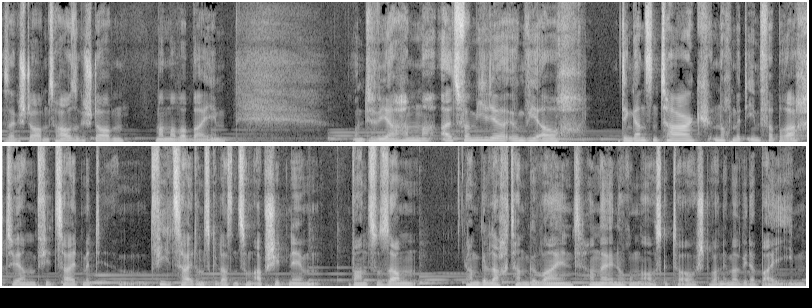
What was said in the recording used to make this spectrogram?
ist er gestorben, zu Hause gestorben. Mama war bei ihm. Und wir haben als Familie irgendwie auch den ganzen Tag noch mit ihm verbracht. Wir haben viel Zeit mit viel Zeit uns gelassen zum Abschied nehmen, waren zusammen, haben gelacht, haben geweint, haben Erinnerungen ausgetauscht, waren immer wieder bei ihm.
